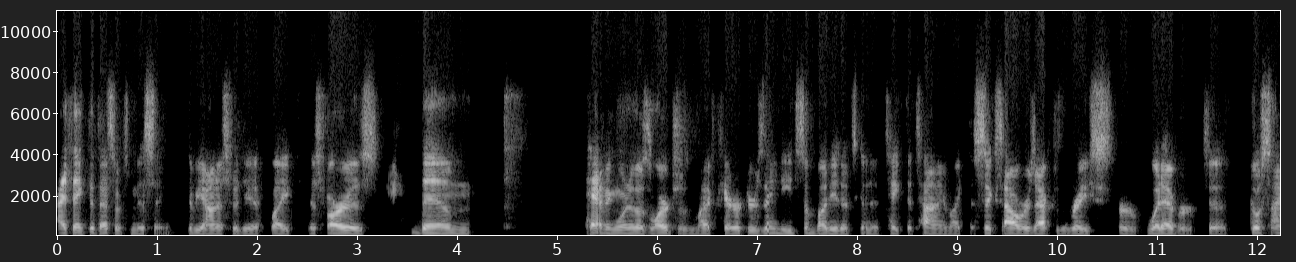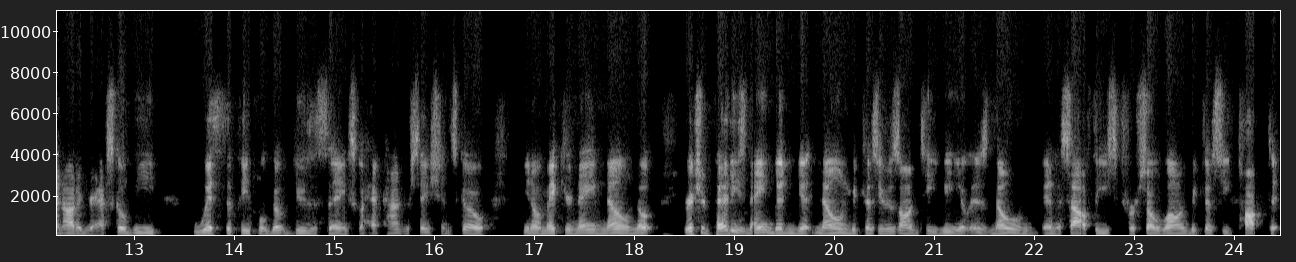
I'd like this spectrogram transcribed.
I think that that's what's missing, to be honest with you. Like, as far as them having one of those larger than life characters, they need somebody that's going to take the time, like the six hours after the race or whatever, to go sign autographs, go be with the people, go do the things, go have conversations, go, you know, make your name known. No, Richard Petty's name didn't get known because he was on TV. It was known in the Southeast for so long because he talked to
